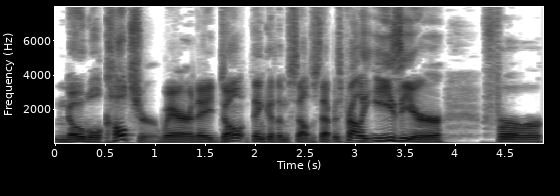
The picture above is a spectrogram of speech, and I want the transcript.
noble culture where they don't think of themselves as separate. It's probably easier for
